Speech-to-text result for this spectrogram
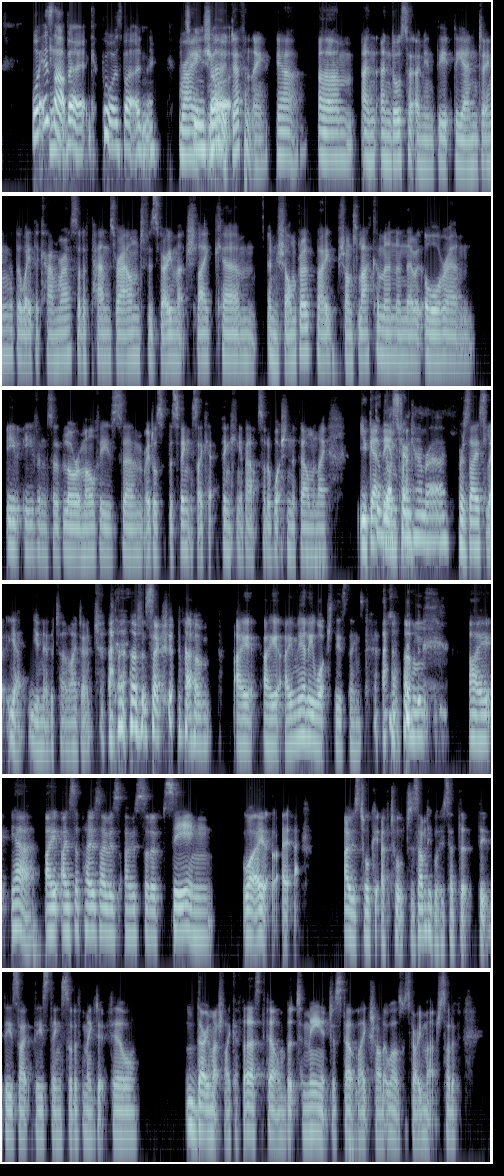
What is yeah. that book? Pause button. Right. Screenshot. No, definitely. Yeah. Um, and and also, I mean, the the ending, the way the camera sort of pans round, was very much like um, Un Chambre by Chantal Akerman, and there were or um, even sort of Laura Mulvey's um, Riddles of the Sphinx, I kept thinking about sort of watching the film and like you get the, the rostrum camera precisely. Yeah, you know the term. I don't. so um, I I I merely watch these things. um, I yeah. I I suppose I was I was sort of seeing. Well, I, I I was talking. I've talked to some people who said that these like these things sort of made it feel very much like a first film, but to me, it just felt like Charlotte Wells was very much sort of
